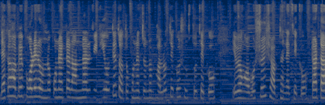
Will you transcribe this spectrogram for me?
দেখা হবে পরের অন্য কোনো একটা রান্নার ভিডিওতে। ততক্ষণের জন্য ভালো থেকো, সুস্থ থেকো এবং অবশ্যই সাবধানে থেকো। টাটা।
